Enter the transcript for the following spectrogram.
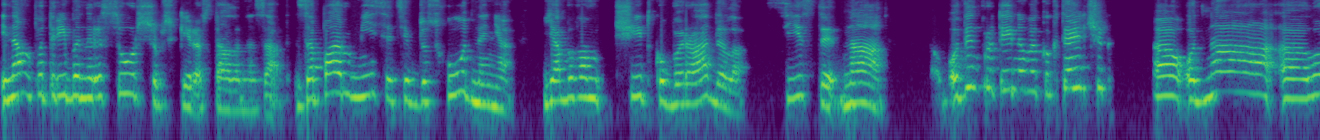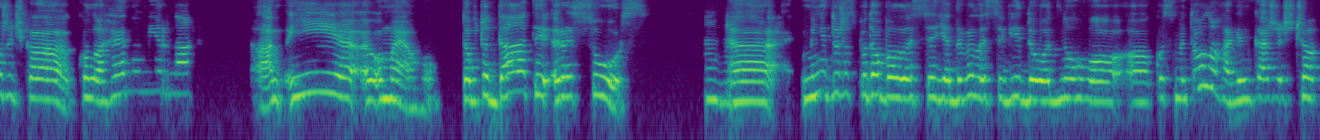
І нам потрібен ресурс, щоб шкіра встала назад. За пару місяців до схуднення я би вам чітко би радила сісти на один протеїновий коктейльчик, е, одна е, ложечка колагену мірна і е, омегу. Тобто дати ресурс. Е, мені дуже сподобалося, я дивилася відео одного е, косметолога. Він каже, що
